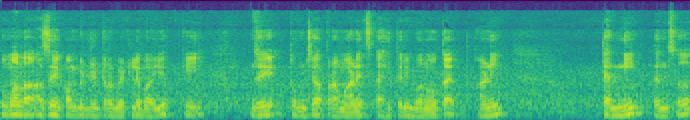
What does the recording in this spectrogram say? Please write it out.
तुम्हाला असे कॉम्पिटिटर भेटले पाहिजेत की जे तुमच्याप्रमाणेच काहीतरी बनवत आहेत आणि त्यांनी त्यांचं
